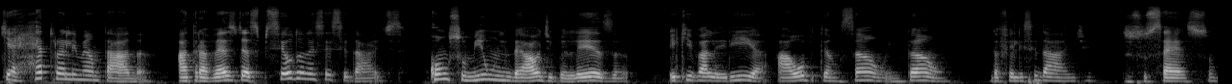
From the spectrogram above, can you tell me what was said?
que é retroalimentada através das pseudonecessidades. Consumir um ideal de beleza equivaleria à obtenção, então, da felicidade, do sucesso,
